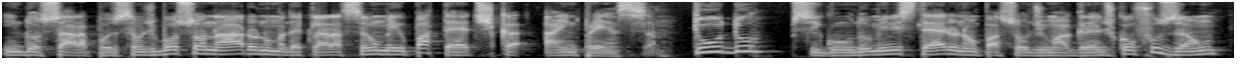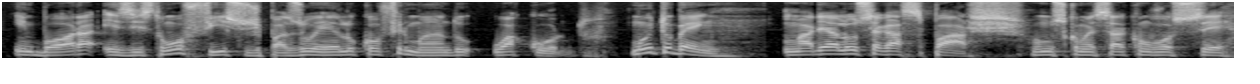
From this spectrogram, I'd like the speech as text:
endossar a posição de Bolsonaro numa declaração meio patética à imprensa. Tudo, segundo o ministério, não passou de uma grande confusão, embora exista um ofício de Pazuello confirmando o acordo. Muito bem, Maria Lúcia Gaspar, vamos começar com você.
